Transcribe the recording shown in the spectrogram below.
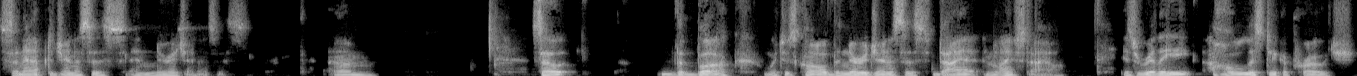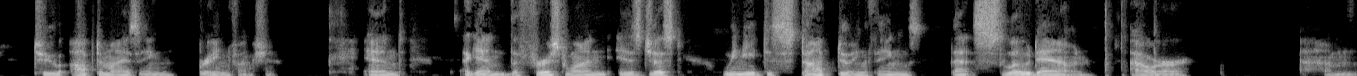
synaptogenesis and neurogenesis. Um, so, the book, which is called The Neurogenesis Diet and Lifestyle, is really a holistic approach to optimizing brain function. And again, the first one is just we need to stop doing things that slow down our um,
